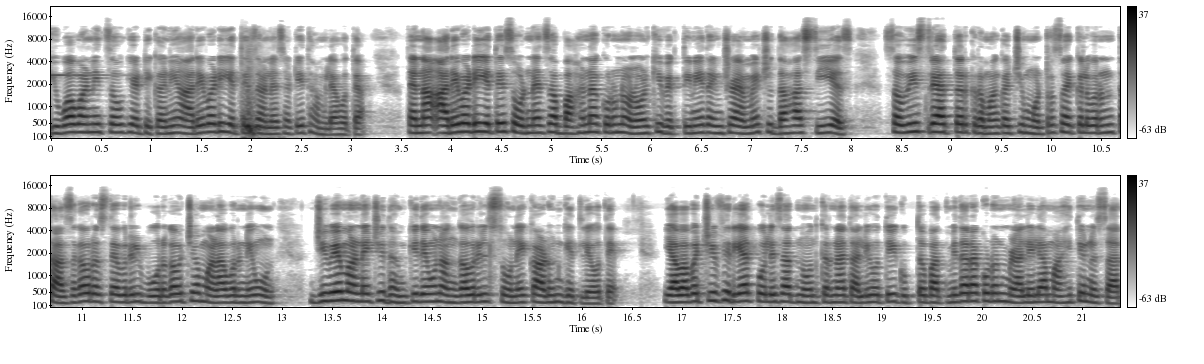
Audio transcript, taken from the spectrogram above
युवावाणी चौक या ठिकाणी आरेवाडी येथे जाण्यासाठी थांबल्या होत्या. त्यांना आरेवाडी येथे सोडण्याचा बहाणा करून अनोळखी व्यक्तीने त्यांच्या एम एच दहा सी एस सव्वीस त्र्याहत्तर क्रमांकाची मोटरसायकलवरून तासगाव रस्त्यावरील बोरगावच्या माळावर नेऊन जीवे मारण्याची धमकी देऊन अंगावरील सोने काढून घेतले होते. याबाबतची फिर्याद पोलिसात नोंद करण्यात आली होती. गुप्त बातमीदाराकडून मिळालेल्या माहितीनुसार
